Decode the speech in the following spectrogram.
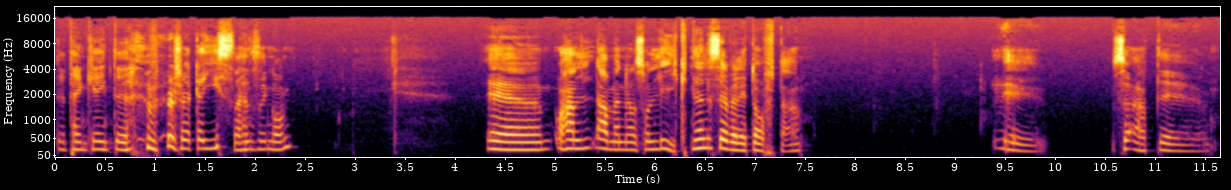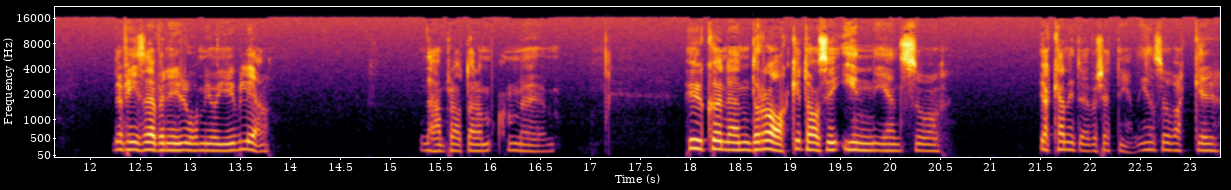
Det tänker jag inte försöka gissa ens en gång. Eh, och han använder dem som liknelse väldigt ofta. Eh, så att eh, det finns även i Romeo och Julia. När han pratar om, om eh, hur kunde en drake ta sig in i en så, jag kan inte översättningen, i en så vacker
